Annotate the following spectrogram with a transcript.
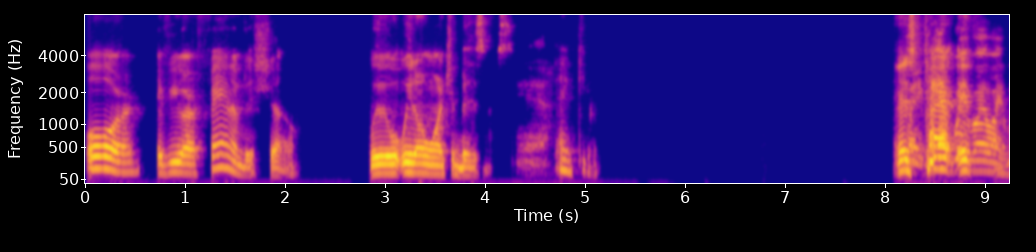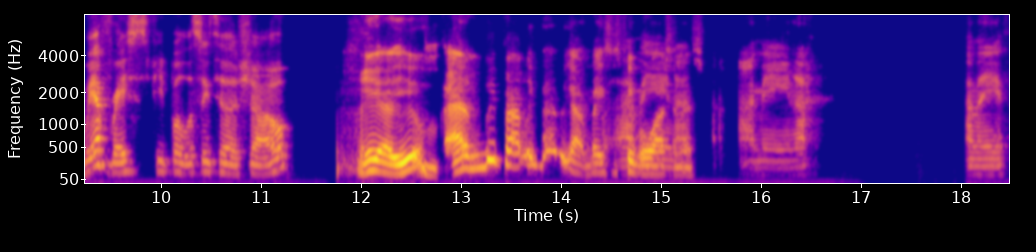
Or if you are a fan of this show, we we don't want your business. Yeah. Thank you. It's Wait, Pat, have, wait, wait, wait. We have racist people listening to the show. Yeah, you, Adam. We probably bet we got racist I people mean, watching this. I mean, uh, I mean, if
